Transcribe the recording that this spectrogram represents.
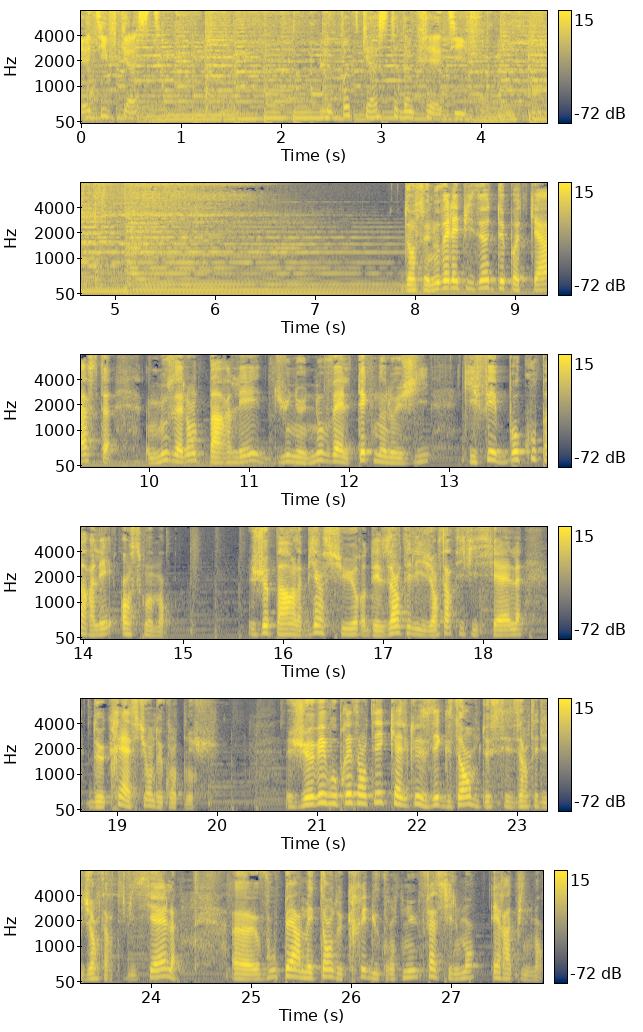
Creative le podcast d'un créatif. Dans ce nouvel épisode de podcast, nous allons parler d'une nouvelle technologie qui fait beaucoup parler en ce moment. Je parle bien sûr des intelligences artificielles de création de contenu. Je vais vous présenter quelques exemples de ces intelligences artificielles euh, vous permettant de créer du contenu facilement et rapidement.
